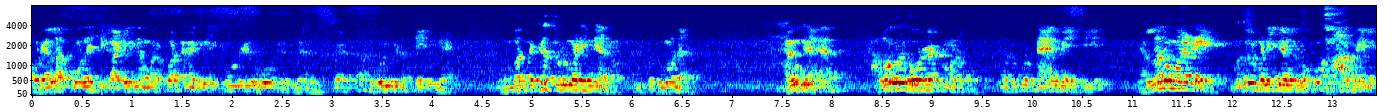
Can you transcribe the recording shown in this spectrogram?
ಅವರೆಲ್ಲ ಫೋನ್ ಹಚ್ಚಿ ಗಾಡಿ ನಂಬರ್ ಕೊಟ್ಟು ಹಂಗೆ ಕೂಡ್ರಿ ಹೋಗಿ ಹೋಗಿಬಿಡುತ್ತೆ ಹಿಂಗೆ. ಒಂಬತ್ತಕ್ಕೆ ಶುರು ಮಾಡೀನಿ ನಾನು ಕುತ್ಕೊಂಡ. ಹಂಗೆ ಯಾವಾಗಲೂ ಹೋರಾಟ ಮಾಡೋದು ಅದಕ್ಕೂ ಟೈಮ್ ಐತಿ. ಎಲ್ಲನೂ ಮಾಡ್ರಿ. ಮೊದಲು ಮನೆ ಗೆಲ್ಲಬೇಕು ಆಮೇಲೆ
